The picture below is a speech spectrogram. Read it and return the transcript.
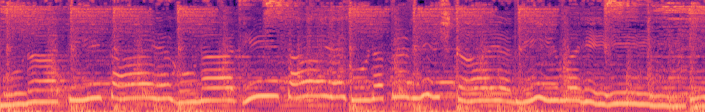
गुणातीताय गुणाधीताय गुणप्रविष्टाय धीमहि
